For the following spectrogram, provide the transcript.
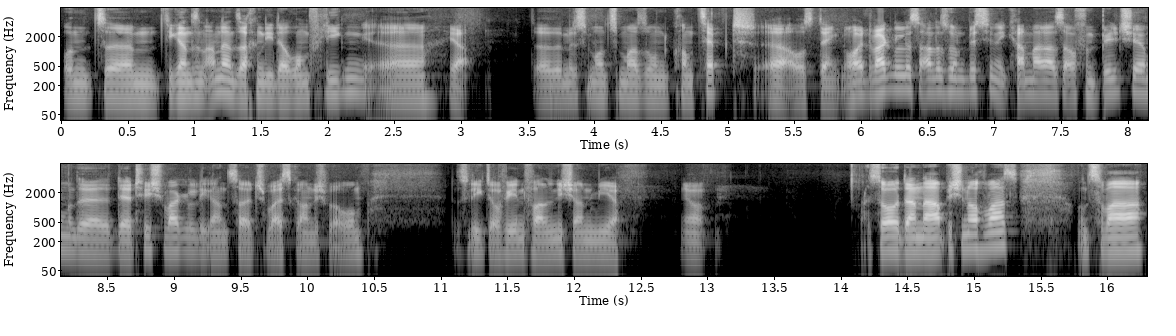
und ähm, die ganzen anderen Sachen, die da rumfliegen. Äh, ja, da müssen wir uns mal so ein Konzept äh, ausdenken. Heute wackelt es alles so ein bisschen. Die Kamera ist auf dem Bildschirm und der, der Tisch wackelt die ganze Zeit. Ich weiß gar nicht warum. Das liegt auf jeden Fall nicht an mir. Ja. So, dann habe ich noch was. Und zwar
